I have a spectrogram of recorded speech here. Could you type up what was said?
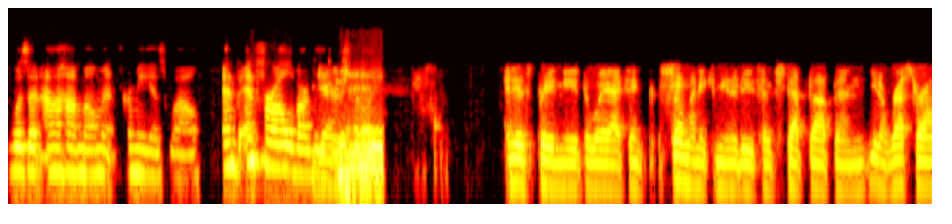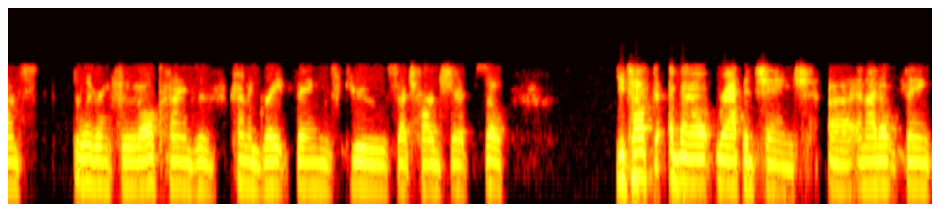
was an aha moment for me as well, and and for all of our leaders. Yeah, it is pretty neat the way I think so many communities have stepped up, and you know restaurants delivering food, all kinds of kind of great things through such hardship. So you talked about rapid change, uh, and I don't think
